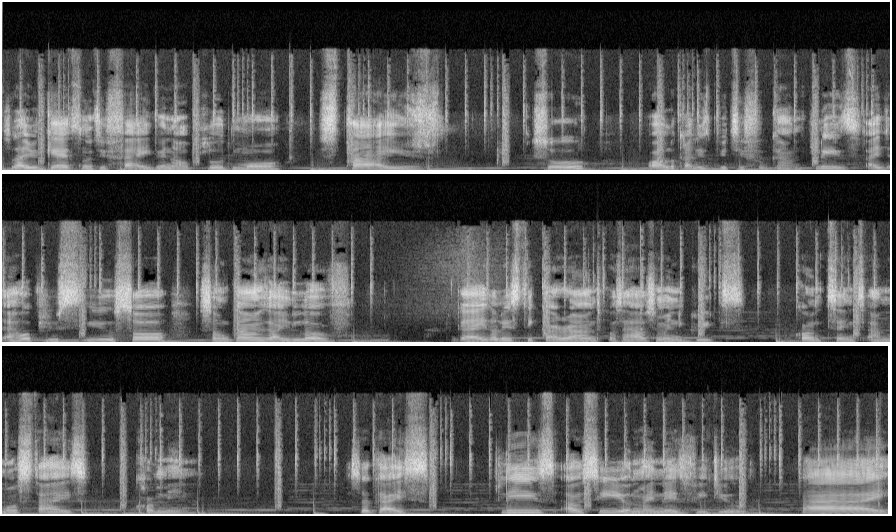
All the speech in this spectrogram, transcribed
so that you get notified when i upload more styles. So wow look at this beautiful gown. Please i, I hope you you saw some gowns i love guys always stick around because i have so many great content and more styles coming. So guys please i'll see you on my next video. Bye.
